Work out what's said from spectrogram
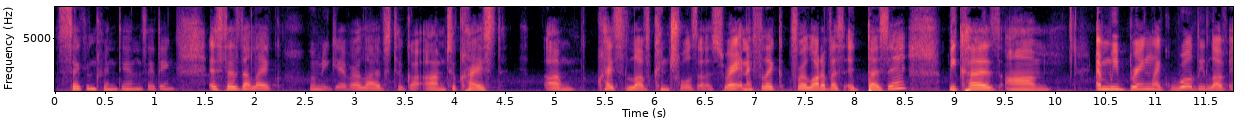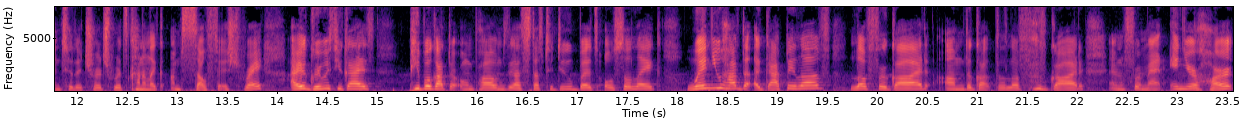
Second Corinthians, I think it says that like when we give our lives to God, um, to Christ, um, Christ's love controls us, right? And I feel like for a lot of us it doesn't because um, and we bring like worldly love into the church where it's kind of like I'm selfish, right? I agree with you guys. People got their own problems, they got stuff to do, but it's also like when you have the agape love, love for God, um, the God, the love of God and for man in your heart,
